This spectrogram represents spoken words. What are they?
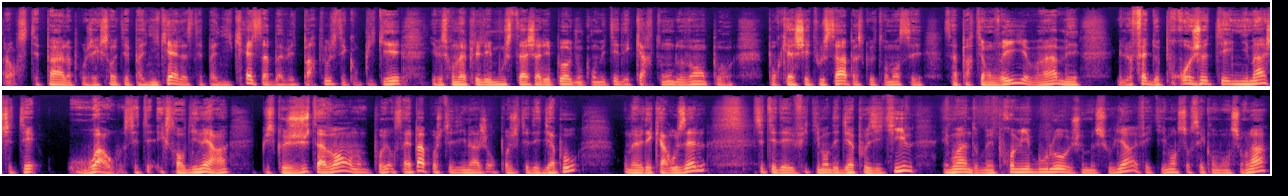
alors c'était pas la projection n'était pas nickel, c'était pas nickel, ça bavait de partout, c'était compliqué. Il y avait ce qu'on appelait les moustaches à l'époque, donc on mettait des cartons devant pour pour cacher tout ça parce que autrement ça partait en vrille, voilà. Mais mais le fait de projeter une image, c'était waouh, c'était extraordinaire, hein, puisque juste avant, on ne savait pas projeter d'images, on projetait des diapos, on avait des carousels, c'était effectivement des diapositives. Et moi, dans mes premiers boulots, je me souviens, effectivement, sur ces conventions-là,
